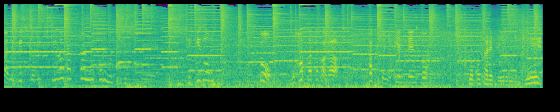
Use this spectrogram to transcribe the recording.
はね結構歴史がたくさん残る町でして石像とお墓とかが各所に点々と残されているんですね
